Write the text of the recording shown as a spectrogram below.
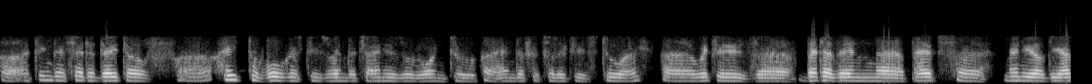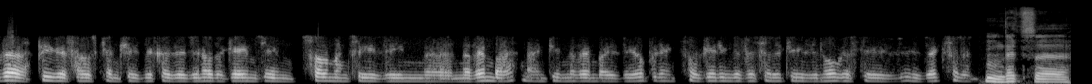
I think they set a date of 8th of August is when the Chinese would want to hand the facility facilities to us, uh, which is uh, better than uh, perhaps uh, many of the other previous host countries because, as you know, the games in Solomon is in uh, November. 19 November is the opening. So getting the facilities in August is, is excellent. Hmm, that's uh,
